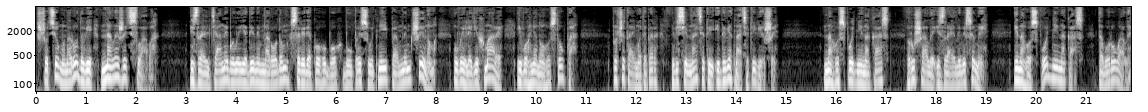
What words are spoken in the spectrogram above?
що цьому народові належить слава. Ізраїльтяни були єдиним народом, серед якого Бог був присутній певним чином, у вигляді хмари і вогняного стовпа. Прочитаємо тепер 18 і 19 вірші. На Господній наказ рушали Ізраїлеві сини, і на Господній наказ таборували.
